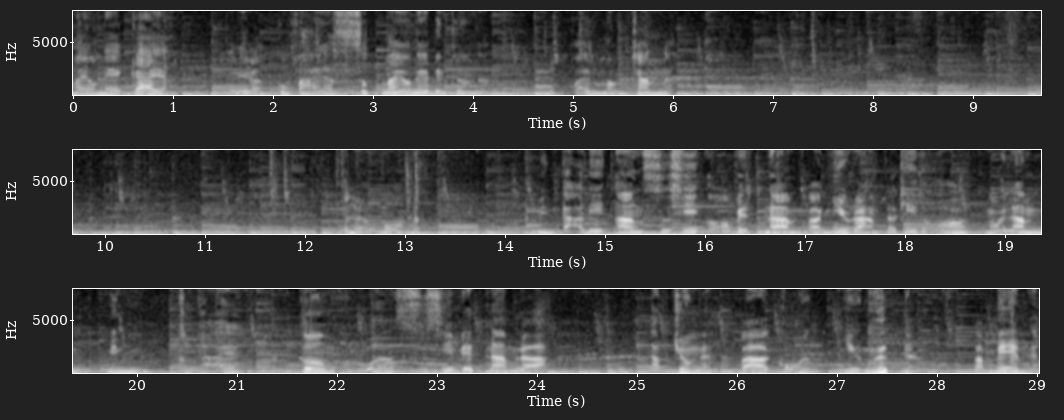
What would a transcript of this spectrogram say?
mayonnaise cay à. Tại vì là cũng phải là sốt mayonnaise bình thường nè phải màu chanh nè. Cái là ngon đó mình đã đi ăn sushi ở Việt Nam và nhiều lần và khi đó, mỗi lần mình cảm thấy cơm của sushi Việt Nam là tập trung nè, và có nhiều nước nè, và mềm nè.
